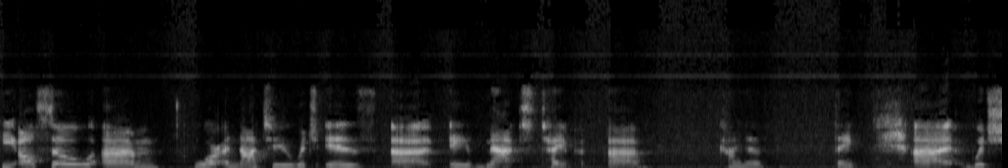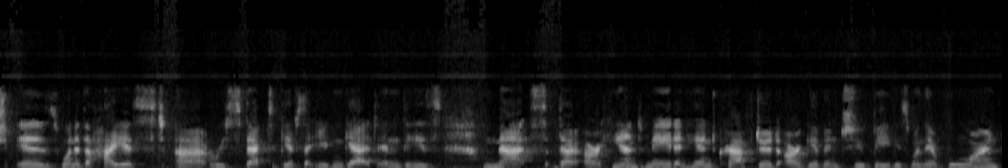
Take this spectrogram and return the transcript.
He also um, wore a natu, which is uh, a mat type uh, kind of thing, uh, which is one of the highest uh, respect gifts that you can get. And these mats that are handmade and handcrafted are given to babies when they're born.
